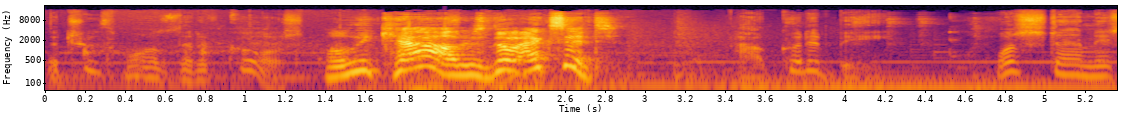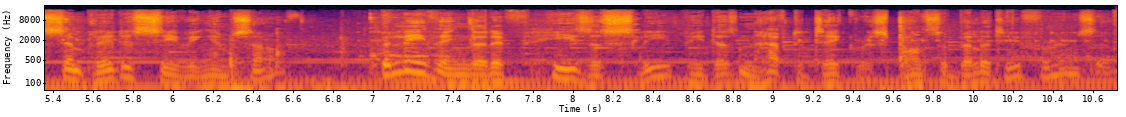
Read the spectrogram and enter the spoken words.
the truth was that, of course, Holy cow, there's no exit. how could it be? Was Stanley simply deceiving himself? Believing that if he's asleep, he doesn't have to take responsibility for himself?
